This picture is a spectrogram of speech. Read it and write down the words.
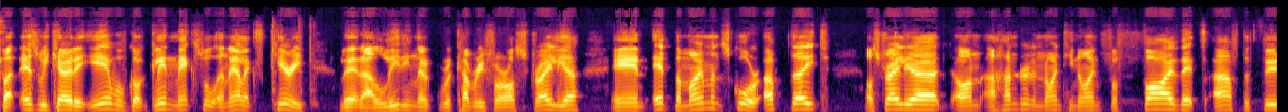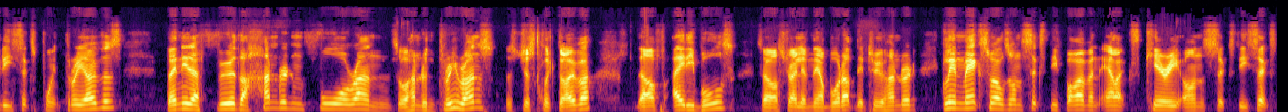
But as we go to air, we've got Glenn Maxwell and Alex Carey that are leading the recovery for Australia. And at the moment, score update Australia on 199 for 5. That's after 36.3 overs. They need a further 104 runs or 103 runs. It's just clicked over off 80 balls. So Australia have now brought up their 200. Glenn Maxwell's on 65 and Alex Carey on 66.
